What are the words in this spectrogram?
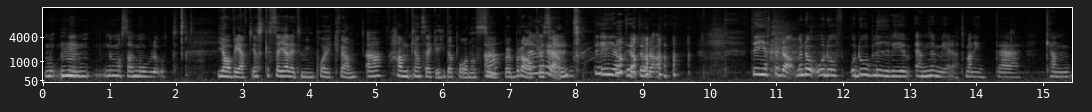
Mo, Mm. Du måste ha en morot. Jag vet, jag ska säga det till min pojkvän. Ja, Han kan säkert hitta på någon Ja, superbra hur? present. det är jätte, jättebra. Det är jättebra. Men då, och, då, och då blir det ju ännu mer att man inte kan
